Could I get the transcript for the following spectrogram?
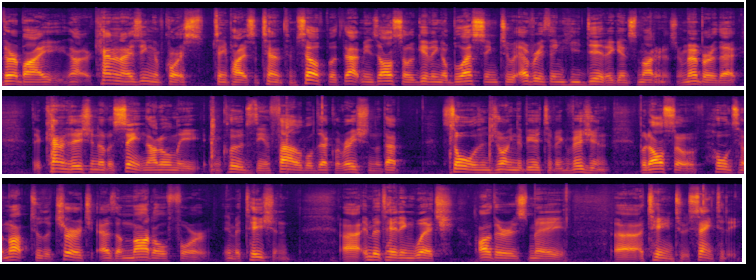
thereby uh, canonizing, of course, St. Pius X himself, but that means also giving a blessing to everything he did against modernism. Remember that the canonization of a saint not only includes the infallible declaration that that soul is enjoying the beatific vision, but also holds him up to the church as a model for imitation, uh, imitating which others may uh, attain to sanctity.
